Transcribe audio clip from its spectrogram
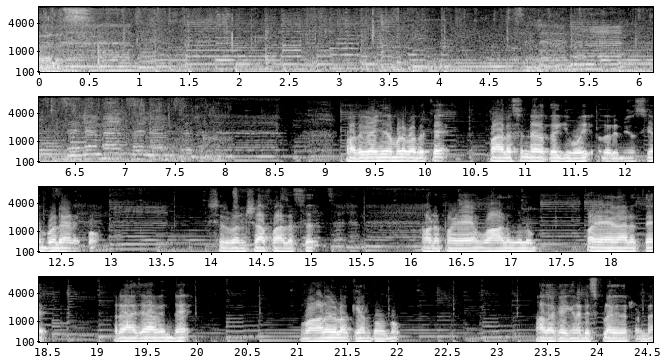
Palace. അത് കഴിഞ്ഞ് നമ്മൾ പതുക്കെ പാലസിന്റെ അകത്തേക്ക് പോയി. അതൊരു മ്യൂസിയം പോലെയാണ് ഇപ്പോൾ ഷിർവൻ ഷാ പാലസ്. അവിടെ പഴയ വാളുകളും പഴയ കാലത്തെ രാജാവിന്റെ വാളുകളൊക്കെയാന്ന് തോന്നുന്നു. അതൊക്കെ ഇങ്ങനെ ഡിസ്പ്ലേ ചെയ്തിട്ടുണ്ട്.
